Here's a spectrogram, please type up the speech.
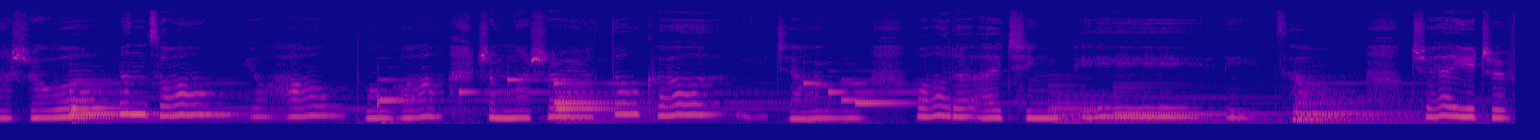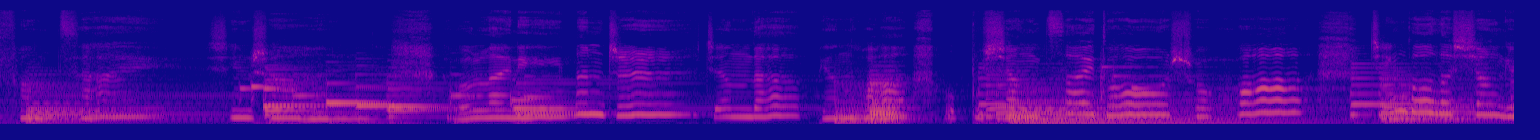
那时我们总有好多话，什么事都可以讲。我的爱情比你早，却一直放在心上。后来你们之间的变化，我不想再多说话。经过了相遇，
